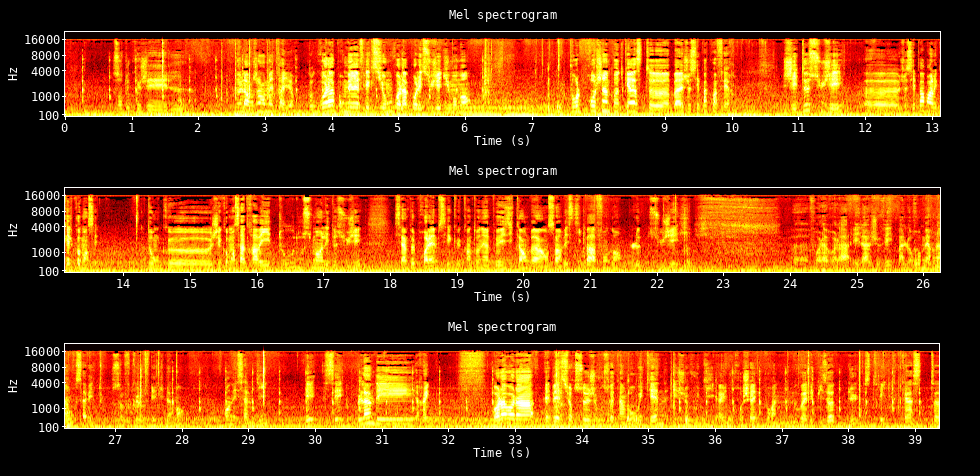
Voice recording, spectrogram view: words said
surtout que j'ai de l'argent à mettre ailleurs. Donc voilà pour mes réflexions, voilà pour les sujets du moment. Pour le prochain podcast, euh, bah, je ne sais pas quoi faire. J'ai deux sujets, euh, je ne sais pas par lesquels commencer. Donc euh, j'ai commencé à travailler tout doucement les deux sujets. C'est un peu le problème, c'est que quand on est un peu hésitant, ben, on s'investit pas à fond dans le sujet. voilà, voilà. Et là, je vais à l'Euro Merlin. Vous savez tout, sauf que évidemment, on est samedi et c'est blindé. Voilà, voilà. Et eh bien sur ce, je vous souhaite un bon week-end et je vous dis à une prochaine pour un nouvel épisode du Streetcast.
